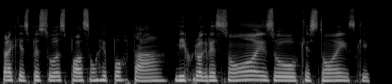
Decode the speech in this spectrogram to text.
para que as pessoas possam reportar microagressões ou questões que,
